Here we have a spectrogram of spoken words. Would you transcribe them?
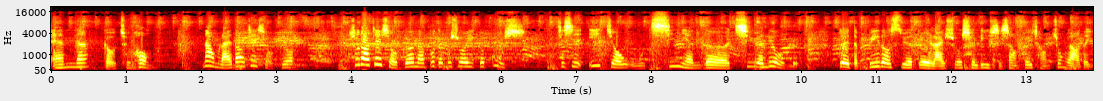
Anna Go to Home》。那我们来到这首歌，说到这首歌呢，不得不说一个故事。其实，一九五七年的七月六日，对 The Beatles 乐队来说是历史上非常重要的一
